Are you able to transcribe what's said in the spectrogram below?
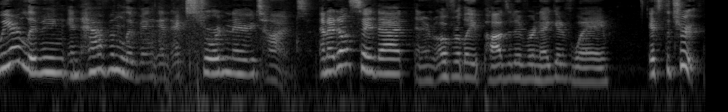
we are living and have been living in extraordinary times. And I don't say that in an overly positive or negative way. It's the truth.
